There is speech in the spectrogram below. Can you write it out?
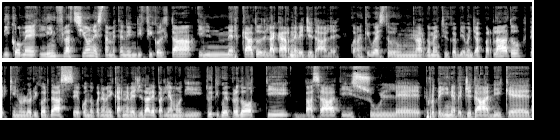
di come l'inflazione sta mettendo in difficoltà il mercato della carne vegetale. Anche questo è un argomento di cui abbiamo già parlato. Per chi non lo ricordasse, quando parliamo di carne vegetale parliamo di tutti quei prodotti basati sulle proteine vegetali che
